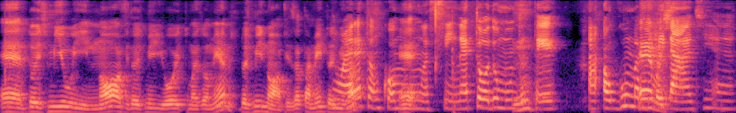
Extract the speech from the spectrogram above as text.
é, 2009, 2008 mais ou menos, 2009, exatamente. 2009, não era tão comum é, assim, né? Todo mundo não, ter alguma é, habilidade. Mas, é.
